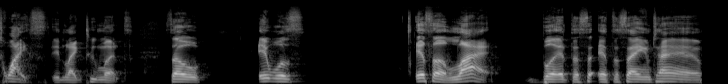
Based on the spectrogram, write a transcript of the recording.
twice in like two months. So it was it's a lot, but at the at the same time,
